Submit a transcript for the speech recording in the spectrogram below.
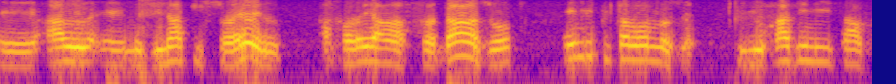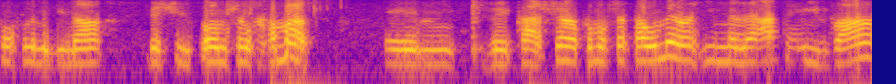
אה, על אה, מדינת ישראל אחרי ההפרדה הזאת, אין לי פתרון לזה. במיוחד אם היא תהפוך למדינה בשלטון של חמאס. אמ, וכאשר, כמו שאתה אומר, היא מלאת איבה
